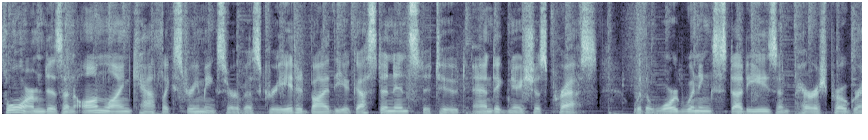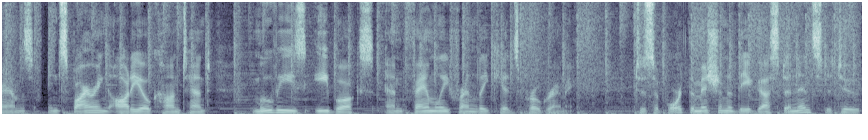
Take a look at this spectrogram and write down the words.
Formed is an online Catholic streaming service created by the Augustine Institute and Ignatius Press, with award winning studies and parish programs, inspiring audio content, movies, ebooks, and family friendly kids programming. To support the mission of the Augustine Institute,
